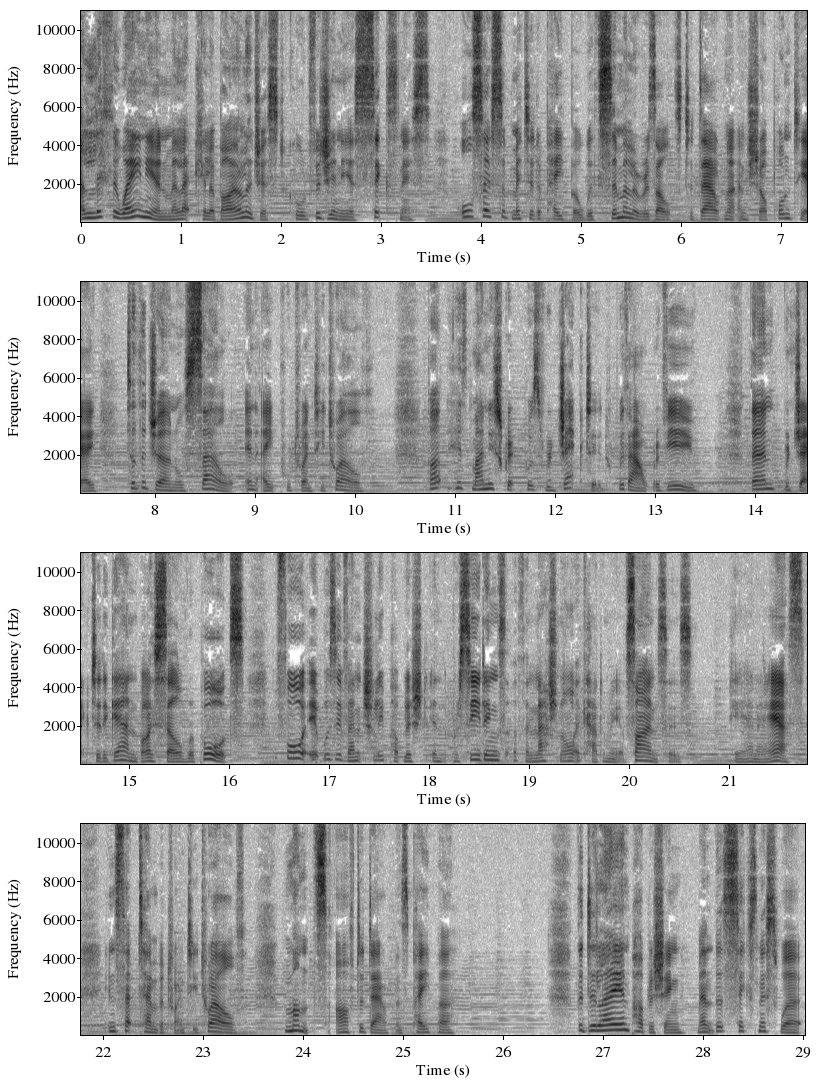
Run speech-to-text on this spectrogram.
A Lithuanian molecular biologist called Virginijus Siksnis also submitted a paper with similar results to Doudna and Charpentier to the journal Cell in April 2012, but his manuscript was rejected without review then rejected again by Cell Reports, before it was eventually published in the Proceedings of the National Academy of Sciences, PNAS, in September 2012, months after Doudna's paper. The delay in publishing meant that Siksnis' work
